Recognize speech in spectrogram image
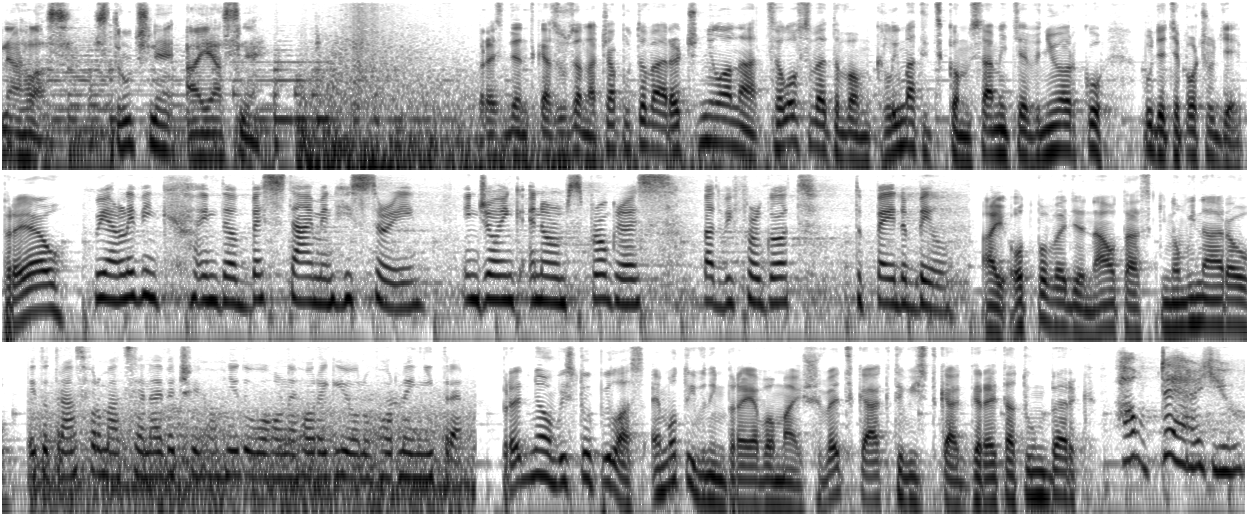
na hlas. Stručne a jasne. Prezidentka Zuzana Čaputová rečnila na celosvetovom klimatickom samite v New Yorku. Budete počuť jej prejav. We are living in the best time in history, enjoying enormous progress, but we forgot to pay the bill. Aj odpovede na otázky novinárov. Je to transformácia najväčšieho hnedovoholného regiónu v Hornej Nitre. Pred ňou vystúpila s emotívnym prejavom aj švedská aktivistka Greta Thunberg. How dare you?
